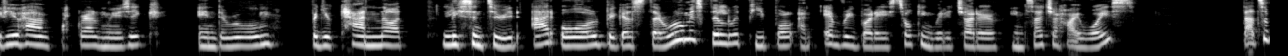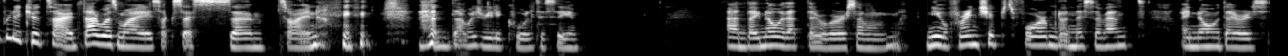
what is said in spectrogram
if you have background music in the room, but you cannot listen to it at all because the room is filled with people and everybody is talking with each other in such a high voice. That's a pretty good sign. That was my success um, sign. and that was really cool to see. And I know that there were some new friendships formed on this event. I know there's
